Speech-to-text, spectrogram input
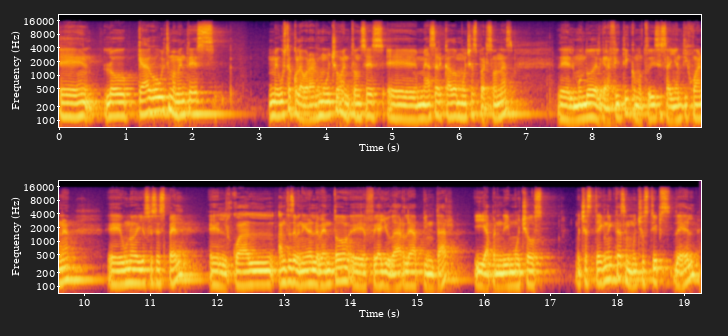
Eh, lo que hago últimamente es, me gusta colaborar mucho, entonces eh, me he acercado a muchas personas del mundo del graffiti, como tú dices, allá en Tijuana eh, uno de ellos es Spell, el cual antes de venir al evento eh, fui a ayudarle a pintar y aprendí muchos, muchas técnicas y muchos tips de él.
